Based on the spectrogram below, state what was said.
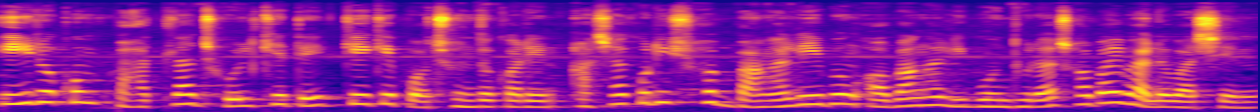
এই রকম পাতলা ঝোল খেতে কে কে পছন্দ করেন? আশা করি সব বাঙালি এবং অবাঙালি বন্ধুরা সবাই ভালোবাসেন।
